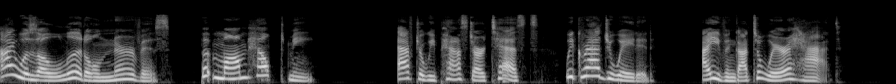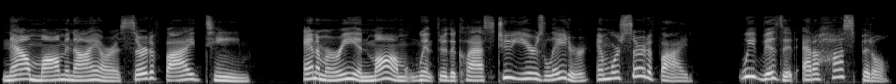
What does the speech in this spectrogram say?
I was a little nervous, but Mom helped me. After we passed our tests, we graduated. I even got to wear a hat. Now Mom and I are a certified team. Anna Marie and Mom went through the class two years later and were certified. We visit at a hospital.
